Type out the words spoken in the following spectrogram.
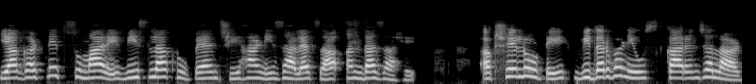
या घटनेत सुमारे वीस लाख रुपयांची हानी झाल्याचा अंदाज आहे. अक्षय लोटे विदर्भ न्यूज कारंजा लाड.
